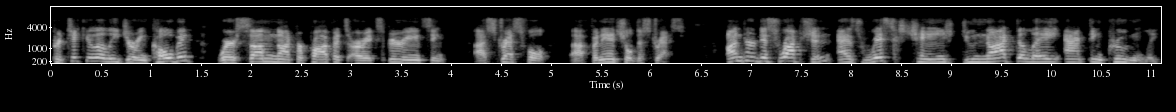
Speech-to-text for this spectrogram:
particularly during COVID, where some not for profits are experiencing stressful uh, financial distress. Under disruption, as risks change, do not delay acting prudently.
